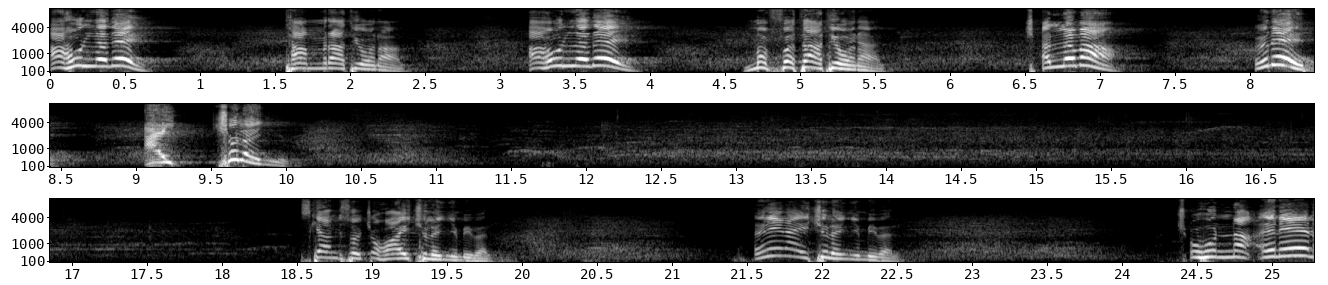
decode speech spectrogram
አሁን ለኔ ታምራት ይሆናል። አሁን ለኔ መፈታት ይሆናል። ጨለማ እኔን አይችለኝም። እስኪ አንድ ሰው ጮሆ አይችለኝም ይበል። እኔን አይችለኝም ይበል። ጩሁና እኔን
